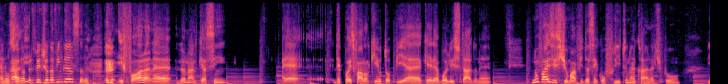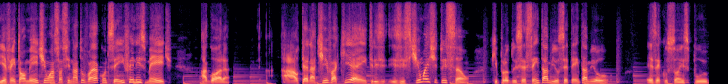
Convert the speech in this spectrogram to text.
A não ser Ah, na e- perspectiva da vingança, né? E fora, né, Leonardo, que assim. É, depois falam que utopia é querer abolir o Estado, né? Não vai existir uma vida sem conflito, né, cara? Tipo. E eventualmente um assassinato vai acontecer, infelizmente. Agora, a alternativa aqui é entre ex- existir uma instituição que produz 60 mil, 70 mil execuções por,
